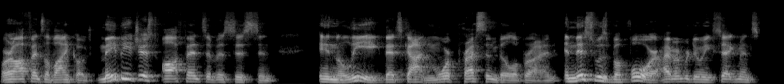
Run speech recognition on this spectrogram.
or an offensive line coach, maybe just offensive assistant in the league that's gotten more press than Bill O'Brien. And this was before I remember doing segments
